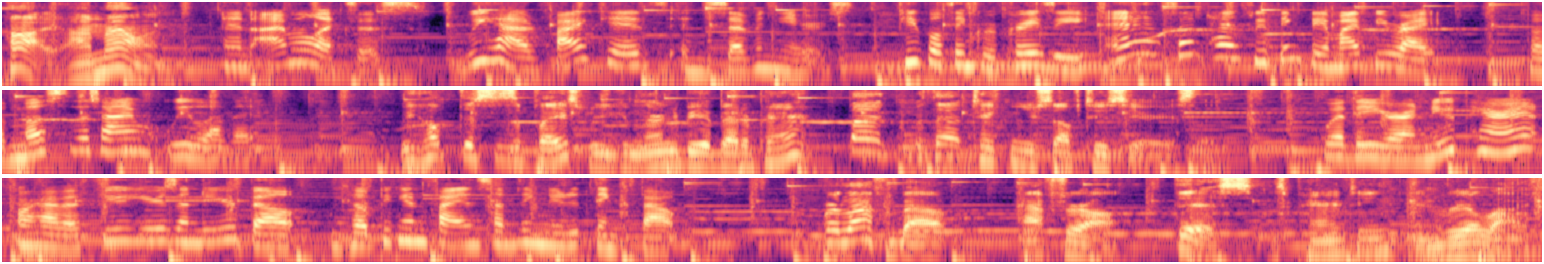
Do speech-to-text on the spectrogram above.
Hi, I'm Alan. And I'm Alexis. We had five kids in seven years. People think we're crazy, and sometimes we think they might be right. But most of the time, we love it. We hope this is a place where you can learn to be a better parent, but without taking yourself too seriously. Whether you're a new parent or have a few years under your belt, we hope you can find something new to think about. Or laugh about. After all, this is parenting in real life.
